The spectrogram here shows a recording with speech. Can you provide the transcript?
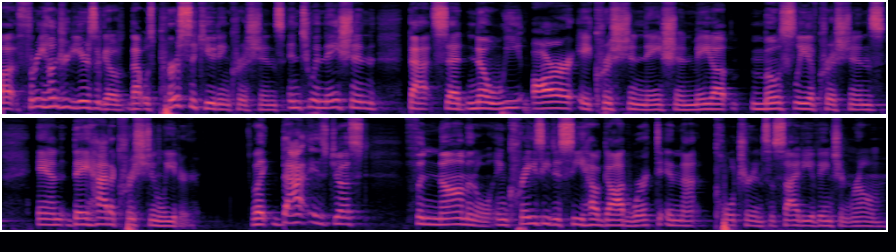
uh, 300 years ago that was persecuting Christians into a nation that said, no, we are a Christian nation made up mostly of Christians, and they had a Christian leader. Like, that is just phenomenal and crazy to see how God worked in that culture and society of ancient Rome.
